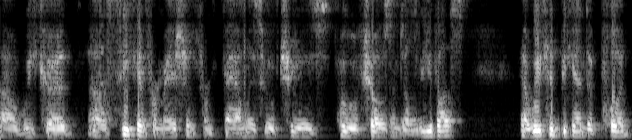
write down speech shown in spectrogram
Uh, we could uh, seek information from families who have choose who have chosen to leave us, and we could begin to put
